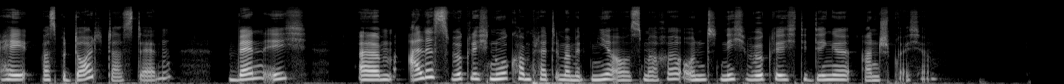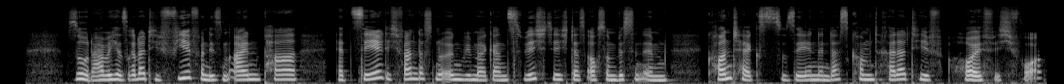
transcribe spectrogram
hey, was bedeutet das denn, wenn ich ähm, alles wirklich nur komplett immer mit mir ausmache und nicht wirklich die Dinge anspreche? So, da habe ich jetzt relativ viel von diesem einen Paar erzählt. Ich fand das nur irgendwie mal ganz wichtig, das auch so ein bisschen im Kontext zu sehen, denn das kommt relativ häufig vor.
